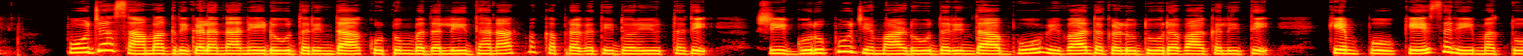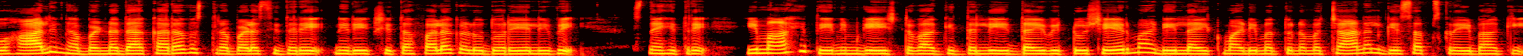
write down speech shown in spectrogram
ಪೂಜಾ ಸಾಮಗ್ರಿಗಳನ್ನು ನೀಡುವುದರಿಂದ ಕುಟುಂಬದಲ್ಲಿ ಧನಾತ್ಮಕ ಪ್ರಗತಿ ದೊರೆಯುತ್ತದೆ. ಶ್ರೀ ಗುರುಪೂಜೆ ಮಾಡುವುದರಿಂದ ಭೂ ವಿವಾದಗಳು ದೂರವಾಗಲಿದೆ. ಕೆಂಪು, ಕೇಸರಿ ಮತ್ತು ಹಾಲಿನ ಬಣ್ಣದ ಕರವಸ್ತ್ರ ಬಳಸಿದರೆ ನಿರೀಕ್ಷಿತ ಫಲಗಳು ದೊರೆಯಲಿವೆ. ಸ್ನೇಹಿತರೆ, ಈ ಮಾಹಿತಿ ನಿಮಗೆ ಇಷ್ಟವಾಗಿದ್ದಲ್ಲಿ ದಯವಿಟ್ಟು ಶೇರ್ ಮಾಡಿ, ಲೈಕ್ ಮಾಡಿ ಮತ್ತು ನಮ್ಮ ಚಾನಲ್ಗೆ ಸಬ್ಸ್ಕ್ರೈಬ್ ಆಗಿ.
